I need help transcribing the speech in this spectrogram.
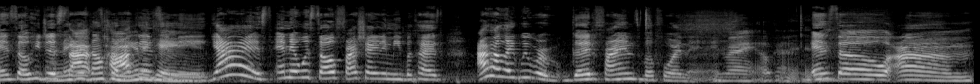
And so he just stopped talking to me. Yes, and it was so frustrating to me because I felt like we were good friends before then. Right. Okay. And so um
